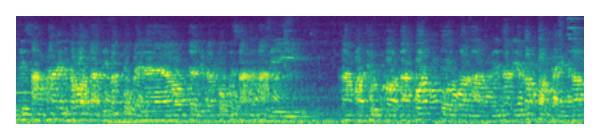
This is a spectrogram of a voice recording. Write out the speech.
คุที่สามท่านได้ทอดตัดสินมันตกไปแล้ว จะอยู่กับผมภาษาสถานีการประชุมกรตากรตัวกรลาในท่านนี้ต้องต่อไปครับ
